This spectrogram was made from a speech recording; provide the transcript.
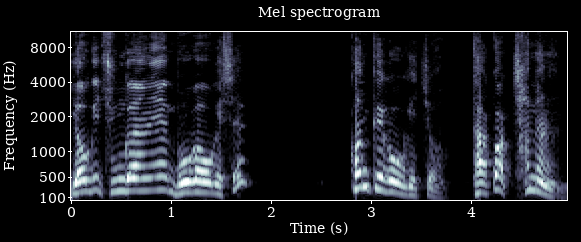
여기 중간에 뭐가 오겠어요? 건괴가 오겠죠. 다 꽉 차면은.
